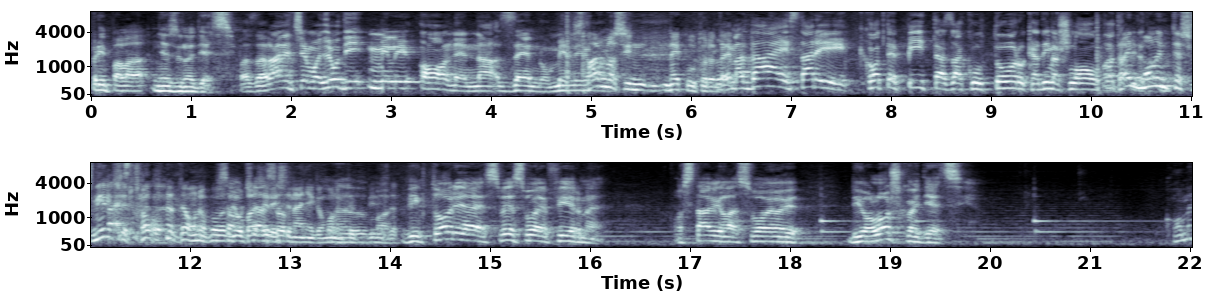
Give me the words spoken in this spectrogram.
pripala njezinoj djeci. Pa zaradit ćemo ljudi milione na Zenu, milione. Stvarno si nekulturan. E, Ma daj, stari, ko te pita za kulturu kad imaš lovu? Te Daj, molim te, smiri se. Da, ono, ne obaziri čas, se na njega, molim e, te. ma, da- Viktorija je sve svoje firme ostavila svojoj biološkoj djeci. Kome?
